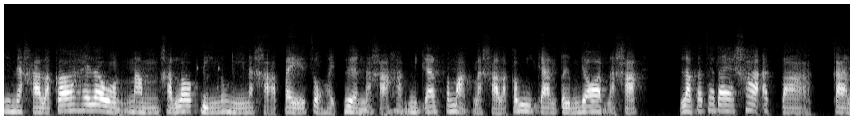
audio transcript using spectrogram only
นี่นะคะ แล้วก็ให้เรานำคัดลอกลิงก์ตรงนี้นะคะ ไปส่งให้เพื่อนนะคะ หากมีการสมัครนะคะ แล้วก็มีการเติมยอดนะคะ เราก็จะได้ค่าอัตราการ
